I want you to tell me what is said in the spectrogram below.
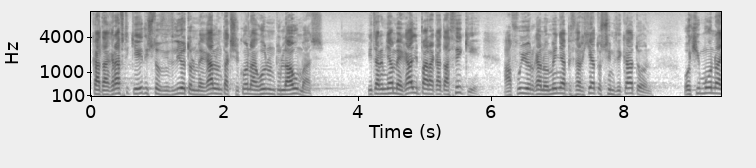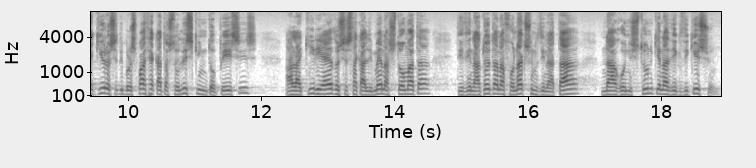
καταγράφτηκε ήδη στο βιβλίο των μεγάλων ταξικών αγώνων του λαού μας. Ήταν μια μεγάλη παρακαταθήκη, αφού η οργανωμένη απειθαρχία των συνδικάτων όχι μόνο ακύρωσε την προσπάθεια καταστολής κινητοποίησης, αλλά κύρια έδωσε στα καλυμμένα στόματα τη δυνατότητα να φωνάξουν δυνατά, να αγωνιστούν και να διεκδικήσουν.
